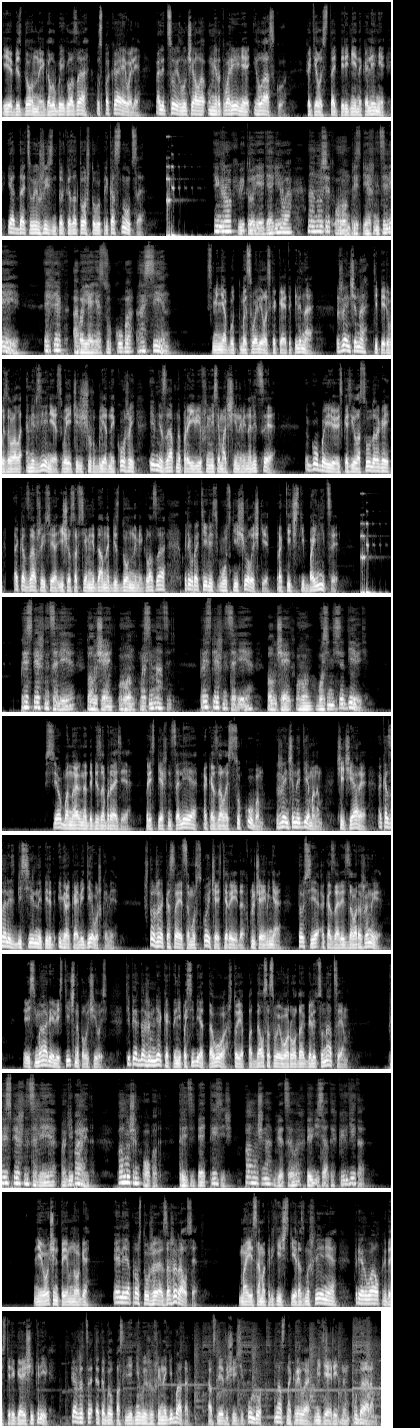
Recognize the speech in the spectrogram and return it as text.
Ее бездонные голубые глаза успокаивали, а лицо излучало умиротворение и ласку. Хотелось встать перед ней на колени и отдать свою жизнь только за то, чтобы прикоснуться. Игрок Виктория Дягилева наносит урон приспешнице Леи. Эффект обаяния суккуба рассеян. С меня будто бы свалилась какая-то пелена. Женщина теперь вызывала омерзение своей чересчур бледной кожей и внезапно проявившимися морщинами на лице. Губы ее исказила судорогой, оказавшиеся еще совсем недавно бездонными глаза превратились в узкие щелочки, практически бойницы. Приспешница Лея получает урон 18. Приспешница Лея получает урон 89. Все банально до безобразия. Приспешница Лея оказалась суккубом, женщиной-демоном, чьи чары оказались бессильны перед игроками-девушками. Что же касается мужской части рейда, включая меня, то все оказались заворожены. Весьма реалистично получилось. Теперь даже мне как-то не по себе от того, что я поддался своего рода галлюцинациям. Приспешница Лея погибает. Получен опыт 35 тысяч. Получено 2,3 кредита. Не очень-то и много. Или я просто уже зажирался. Мои самокритические размышления прервал предостерегающий крик – Кажется, это был последний выживший нагибатор, а в следующую секунду нас накрыло метеоритным ударом.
